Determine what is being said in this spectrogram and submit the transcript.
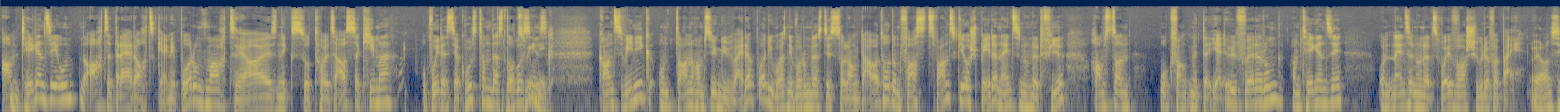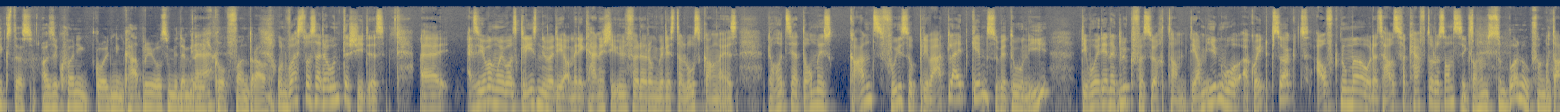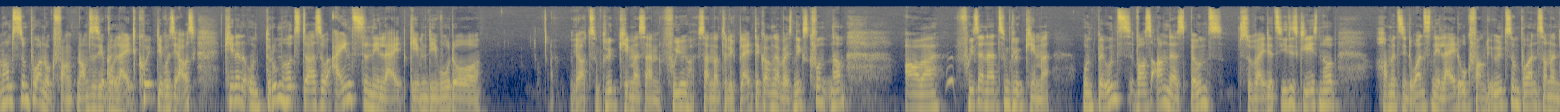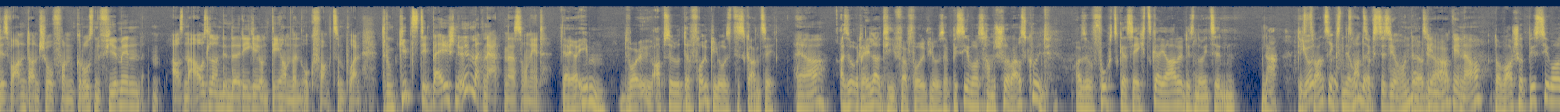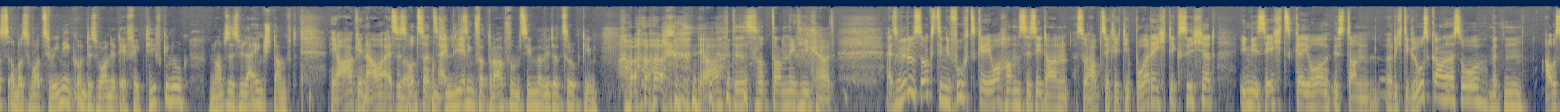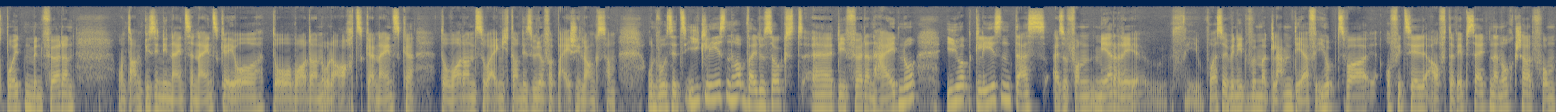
am Tegernsee unten 1883 eine Bohrung gemacht. Ja, ist nichts so Tolles rausgekommen. Obwohl das ja gewusst haben, dass da was wenig. ist. Ganz wenig. Und dann haben sie irgendwie weitergebohrt. Ich weiß nicht, warum das, das so lange dauert hat. Und fast 20 Jahre später, 1904, haben sie dann angefangen mit der Erdölförderung am Tegernsee. Und 1912 war es schon wieder vorbei. Ja, siehst du das. Also keine goldenen Cabrios mit einem Nein. Elchkopf vorn drauf. Und weißt du, was auch der Unterschied ist? Äh, also ich habe mal was gelesen über die amerikanische Ölförderung, wie das da losgegangen ist. Da hat es ja damals ganz viel so Privatleute gegeben, so wie du und ich, die halt ihr Glück versucht haben. Die haben irgendwo ein Geld besorgt, aufgenommen oder das Haus verkauft oder sonstiges. Da haben sie zum Bohren angefangen. Und dann haben sie zum Bohren angefangen. Dann haben sie sich ein paar Ah, ja. Leute geholt, die wo sie auskennen. Und darum hat es da so einzelne Leute gegeben, die wo da ja, zum Glück gekommen sind. Viele sind natürlich pleite gegangen, weil sie nichts gefunden haben. Aber viele sind auch zum Glück gekommen. Und bei uns war es anders. Bei uns, soweit jetzt ich das gelesen habe, haben jetzt nicht einzelne Leute angefangen, Öl zu bohren, sondern das waren dann schon von großen Firmen aus dem Ausland in der Regel und die haben dann angefangen zu bohren. Darum gibt es die bayerischen Ölmagnaten auch so nicht. Ja, ja, eben. Das war absolut erfolglos, das Ganze. Ja, Also relativ erfolglos. Ein bisschen was haben sie schon rausgeholt. Also 50er, 60er Jahre des 19. Nein, des Ja, 20. Jahrhunderts. 20. Jahrhundert, ja, genau. Da war schon ein bisschen was, aber es war zu wenig und es war nicht effektiv genug. Und dann haben sie es wieder eingestampft. ja genau. Also es Ja, hat so eine Zeit einen. Leasingvertrag vom Simmer wieder zurückgegeben. ja, das hat dann nicht hingehauen. Also wie du sagst, in die 50er Jahren haben sie sich dann so hauptsächlich die Bohrrechte gesichert. In die 60er Jahren ist dann richtig losgegangen so mit dem Ausbeuten, mit Fördern. Und dann bis in die 1990er Jahre, da war dann, oder 80er, 90er, da war dann so eigentlich dann das wieder vorbei schon langsam. Und was jetzt ich gelesen habe, weil du sagst, äh, die fördern heute noch, ich habe gelesen, dass, also von mehrere, ich weiß aber nicht, wo man glauben darf, ich habe zwar offiziell auf der Webseite nachgeschaut vom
